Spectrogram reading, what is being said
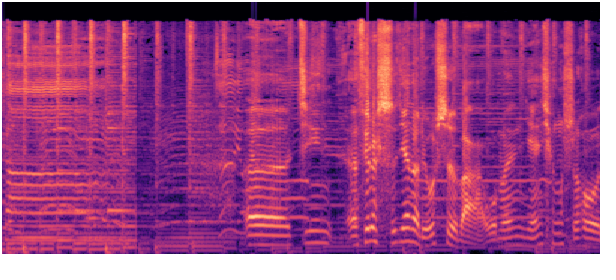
长。呃，今呃，随着时间的流逝吧，我们年轻时候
